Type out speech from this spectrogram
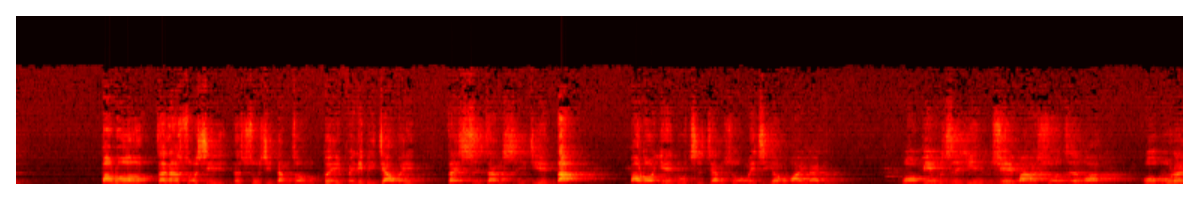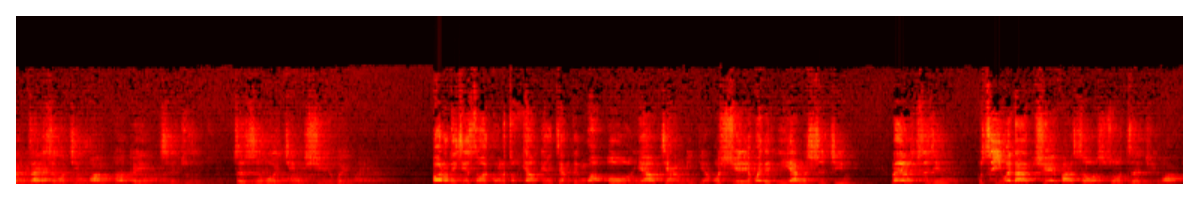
保罗在他所写的书信当中，对腓立比教会，在四章十一节，大保罗也如此这样说。我们一起用华语来读。我并不是因缺乏说这话，我无论在什么情况都可以知足，这是我已经学会。保罗，你这说话讲的重要，跟你讲的，我要讲物件，我学会了一样事情，那样事情不是因为他缺乏时候说这句话，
